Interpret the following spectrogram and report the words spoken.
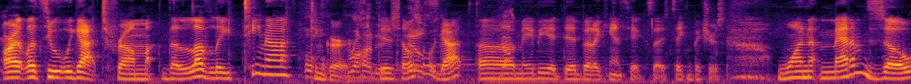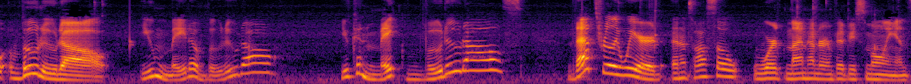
All right, let's see what we got from the lovely Tina Tinker. Did it tell us what we got? Uh, maybe it did, but I can't see it because I was taking pictures. One Madame Zoe voodoo doll. You made a voodoo doll? You can make voodoo dolls? That's really weird, and it's also worth 950 simoleons.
